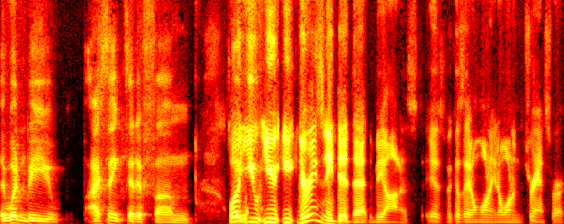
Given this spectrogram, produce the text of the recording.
they wouldn't be. I think that if um, well, you, you you the reason he did that, to be honest, is because they don't want he don't want him to transfer.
